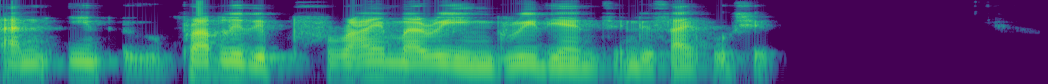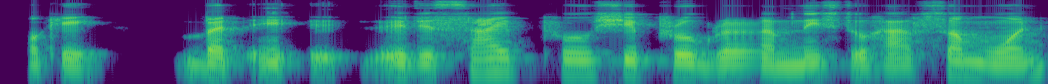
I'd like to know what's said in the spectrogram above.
an in, probably the primary ingredient in discipleship. Okay, but a, discipleship program needs to have someone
